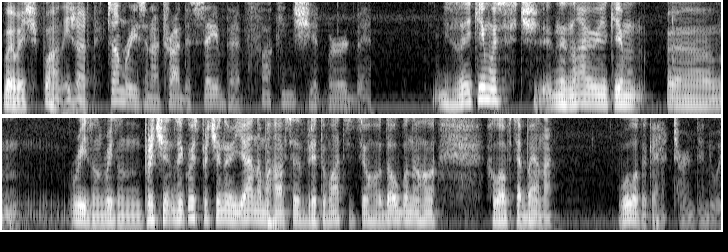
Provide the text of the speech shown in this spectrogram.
Вибач, поганий жарт. For some reason, I tried to save that fucking shitbird Ben. За якимось, ч- не знаю, яким. Е, reason, reason. Причин, за якоюсь причиною я намагався врятувати цього довбаного хлопця Бена. Було таке. And it turned into a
